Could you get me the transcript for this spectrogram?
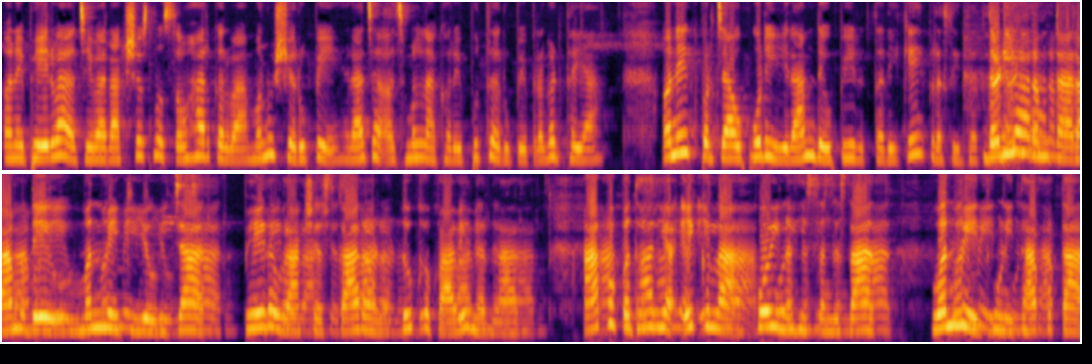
અને ભેરવા જેવા રાક્ષસનો સંહાર કરવા મનુષ્ય રૂપે રાજા અજમલના ઘરે પુત્ર રૂપે પ્રગટ થયા. અનેક પ્રજાઓ પૂરી રામદેવ પીર તરીકે પ્રસિદ્ધ દળિયા રમતા રામદેવ મનમે કિયો વિચાર, ભૈરવ રાક્ષસ કારણ દુઃખ પાવે નરનાર. આપ પધાર્યા એકલા, કોઈ નહીં સંગ સાથ વનમે ધૂણી થાપતા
